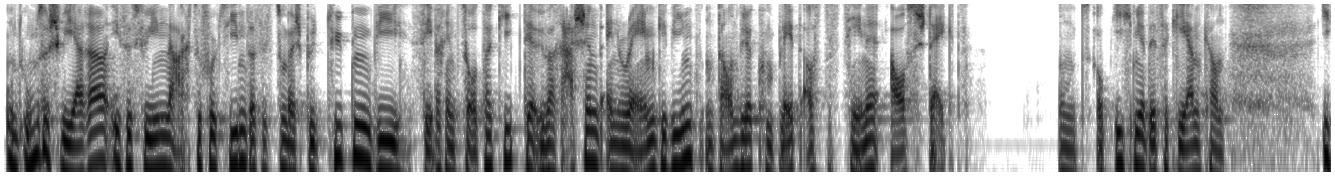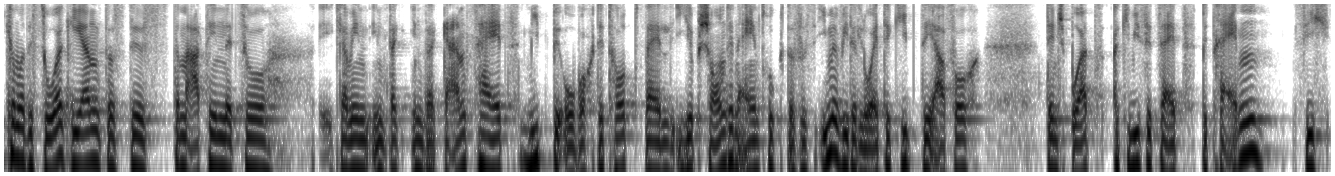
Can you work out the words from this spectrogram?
Und umso schwerer ist es für ihn nachzuvollziehen, dass es zum Beispiel Typen wie Severin Zotter gibt, der überraschend ein Ram gewinnt und dann wieder komplett aus der Szene aussteigt. Und ob ich mir das erklären kann. Ich kann mir das so erklären, dass das der Martin nicht so ich glaube, in, in, der, in der Ganzheit mitbeobachtet hat, weil ich habe schon den Eindruck, dass es immer wieder Leute gibt, die einfach den Sport eine gewisse Zeit betreiben, sich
